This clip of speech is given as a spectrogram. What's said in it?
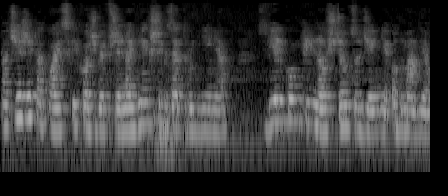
Pacierze kapłańskie choćby przy największych zatrudnieniach z wielką pilnością codziennie odmawiał.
